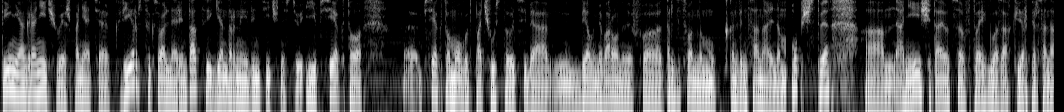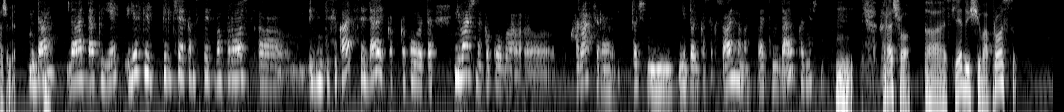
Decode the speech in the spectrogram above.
ты не ограничиваешь понятие квир, сексуальной ориентации, гендерной идентичностью, и все, кто все, кто могут почувствовать себя белыми воронами в э, традиционном конвенциональном обществе, они считаются в твоих глазах квир-персонажами. Да, да, так и есть. Если перед человеком стоит вопрос э, идентификации, да, и как, какого-то, неважно какого э, характера, точно не, не только сексуального, поэтому да, конечно. Хорошо. А, следующий вопрос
